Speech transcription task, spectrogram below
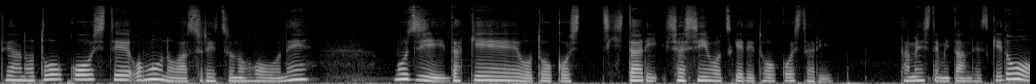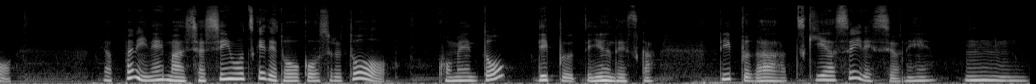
であの投稿して思うのはスレッズの方をね文字だけを投稿したり写真をつけて投稿したり試してみたんですけどやっぱりね、まあ、写真をつけて投稿するとコメントリップっていうんですか？リップがつきやすいですよね。うん。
